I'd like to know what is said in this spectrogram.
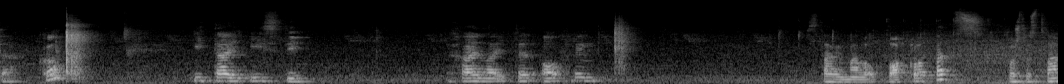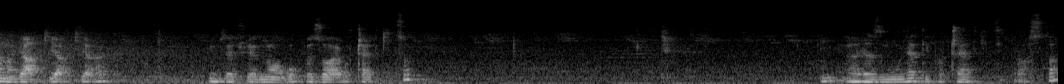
Tako. I taj isti highlighter offering stavim malo u poklopac, pošto stvarno jak, jak, jak. Uzet ću jednu ovu Zoevu četkicu. I razmuljati po četkici prosto.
